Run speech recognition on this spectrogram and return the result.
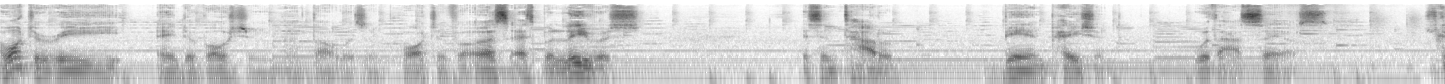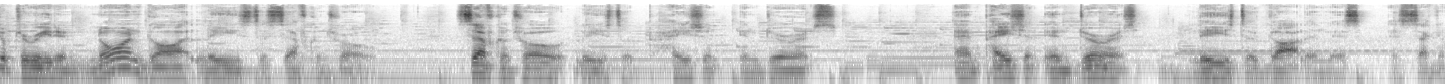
I want to read a devotion I thought was important for us as believers. It's entitled Being Patient with Ourselves. Scripture reading Knowing God leads to self control. Self control leads to patient endurance, and patient endurance leads to godliness. In 2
